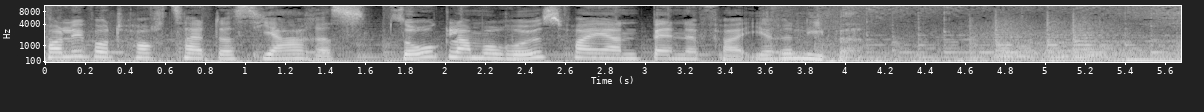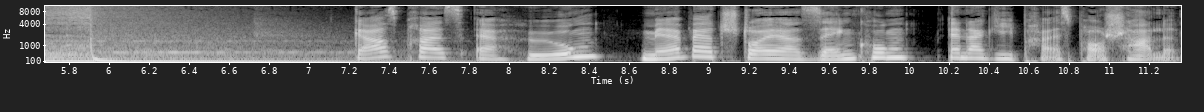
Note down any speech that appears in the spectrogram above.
Hollywood-Hochzeit des Jahres. So glamourös feiern Bennefer ihre Liebe. Gaspreiserhöhung, Mehrwertsteuersenkung, Energiepreispauschale.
